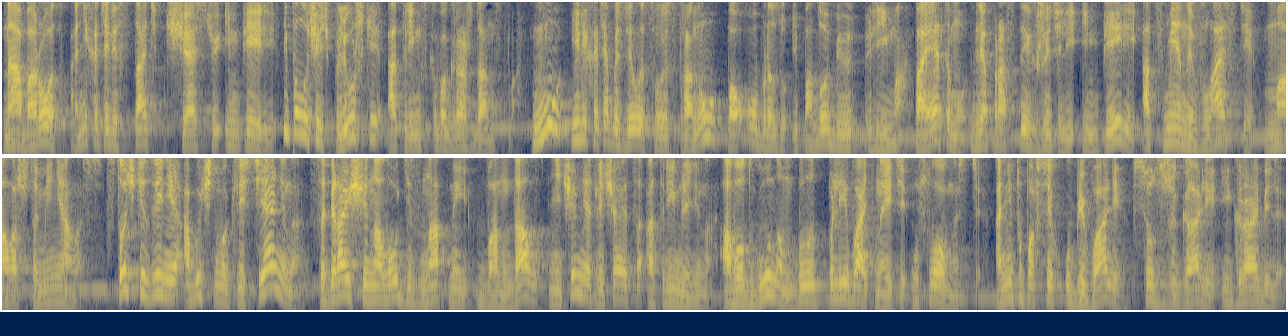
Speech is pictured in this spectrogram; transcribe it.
Наоборот, они хотели стать частью империи и получить плюшки от римского гражданства. Ну, или хотя бы сделать свою страну по образу и подобию Рима. Поэтому для простых жителей империи от смены власти мало что менялось. С точки зрения обычного крестьянина, собирающий налоги знатный вандал ничем не отличается от римлянина. А вот гунам было плевать на эти условности. Они тупо всех убивали, все сжигали и грабили. bile.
